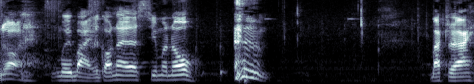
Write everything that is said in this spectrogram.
rồi 17 con này là Shimano. Bắt rai.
